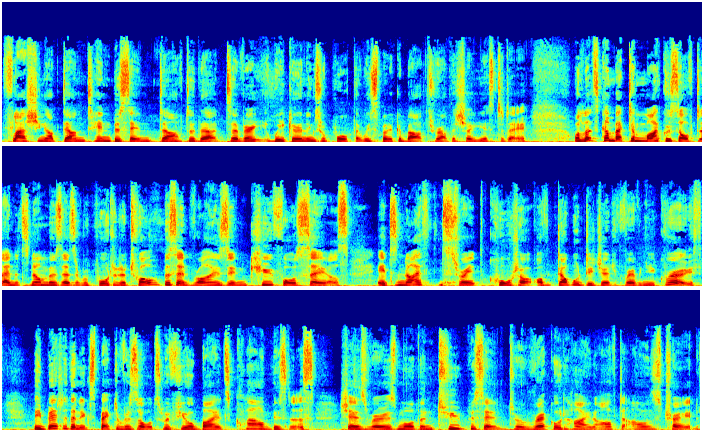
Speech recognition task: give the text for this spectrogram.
flashing up down 10% after that very weak earnings report that we spoke about throughout the show yesterday. Well, let's come back to Microsoft and its numbers as it reported a 12% rise in Q4 sales, its ninth straight quarter of double digit revenue growth. The better than expected results were fueled by its cloud business. Shares rose more than 2% to a record high in after hours trade.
